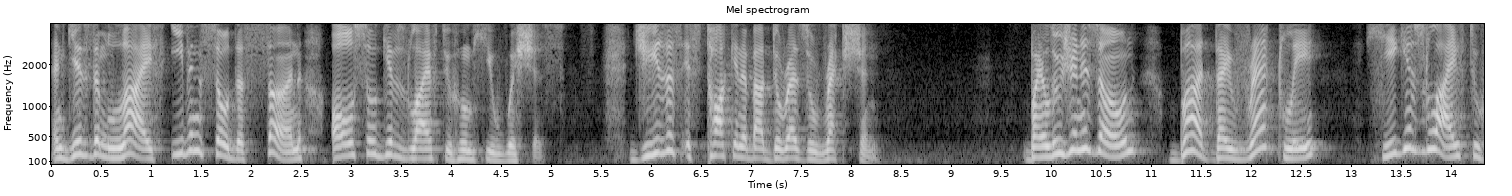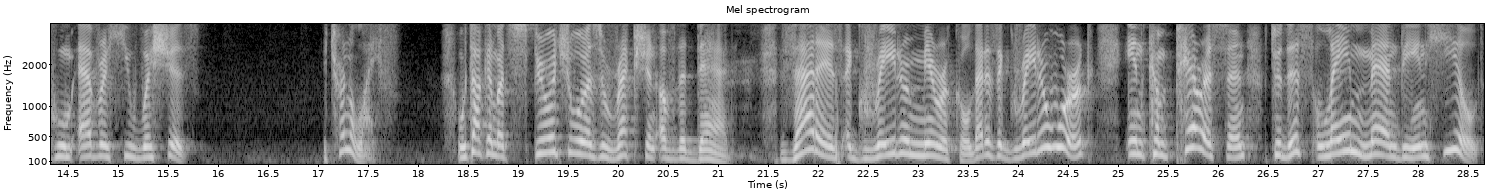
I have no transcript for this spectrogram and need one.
and gives them life, even so the Son also gives life to whom he wishes. Jesus is talking about the resurrection. By illusion his own, but directly, he gives life to whomever he wishes. Eternal life. We're talking about spiritual resurrection of the dead. That is a greater miracle. That is a greater work in comparison to this lame man being healed.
